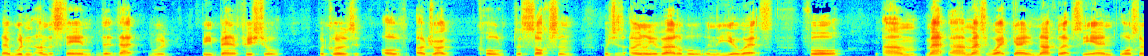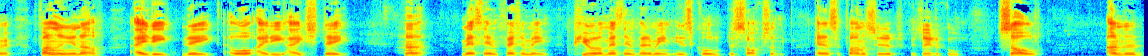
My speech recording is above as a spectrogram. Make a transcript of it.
They wouldn't understand that that would be beneficial because of a drug called Desoxyn, which is only available in the US for um, uh, massive weight gain, narcolepsy, and also, funnily enough, ADD or ADHD. Huh. Methamphetamine, pure methamphetamine, is called Desoxyn, and it's a pharmaceutical sold under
